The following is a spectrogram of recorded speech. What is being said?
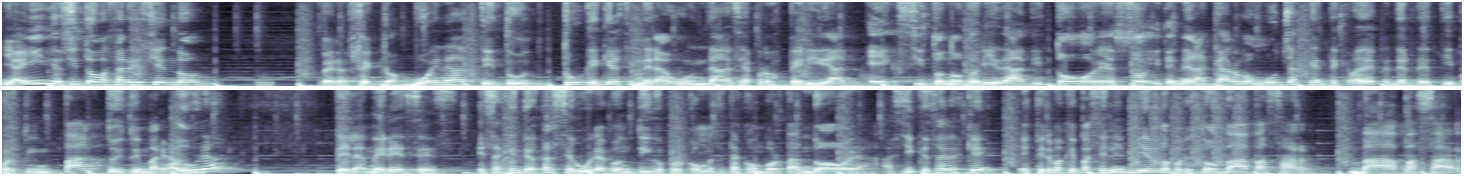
Y ahí Diosito va a estar diciendo, Perfecto, buena actitud. Tú que quieres tener abundancia, prosperidad, éxito, notoriedad y todo eso y tener a cargo mucha gente que va a depender de ti por tu impacto y tu envergadura, te la mereces. Esa gente va a estar segura contigo por cómo te estás comportando ahora. Así que, ¿sabes qué? Esperemos que pase el invierno porque esto va a pasar, va a pasar,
